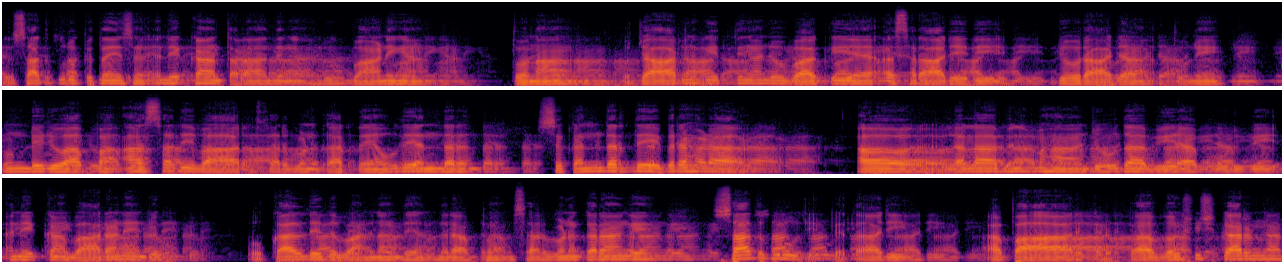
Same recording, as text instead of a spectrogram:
ਤੇ ਸਤਿਗੁਰੂ ਪਿਤਾ ਇਸ ਅਨੇਕਾਂ ਤਰ੍ਹਾਂ ਦੀਆਂ ਜੋ ਬਾਣੀਆਂ ਧੁਨਾ ਉਚਾਰਨ ਕੀਤੀਆਂ ਜੋ ਬਾਕੀ ਹੈ, ਅਸਰਾਜੇ ਦੀ ਜੋ ਰਾਜਾ ਤੁਨੇ। ਟੁੰਡੇ ਜੋ ਆਪਾਂ ਆਸਾ ਦੀ ਵਾਰ ਸਰਵਣ ਕਰਦੇ ਆ ਉਹਦੇ ਅੰਦਰ ਸਿਕੰਦਰ ਤੇ ਬਿਰਹੜਾ ਔਰ ਲਲਾ ਬਿਲਮਹਾ ਜੋਦਾ ਵੀਰਾ ਪੂਰਬੀ ਅਨੇਕਾਂ ਵਾਰਾਂ ਨੇ ਜੋ ਉਹ ਕੱਲ ਦੇ ਦੀਵਾਨਾਂ ਦੇ ਅੰਦਰ ਆਪਾਂ ਸਰਵਣ ਕਰਾਂਗੇ। ਸਤਿਗੁਰੂ ਜੀ ਪਿਤਾ ਜੀ, ਅਪਾਰ ਕਿਰਪਾ ਬਖਸ਼ਿਸ਼ ਕਰਨ।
